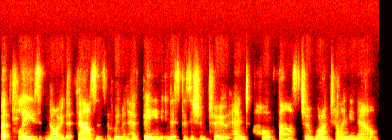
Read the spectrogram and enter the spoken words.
But please know that thousands of women have been in this position too, and hold fast to what I'm telling you now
